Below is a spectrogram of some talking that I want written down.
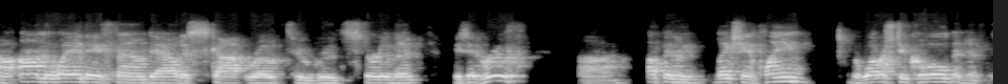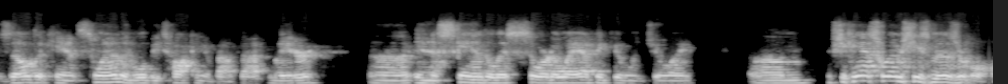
uh, on the way, they found out, as Scott wrote to Ruth Sturtevant, he said, Ruth, uh, up in Lake Champlain, the water's too cold, and if Zelda can't swim, and we'll be talking about that later uh, in a scandalous sort of way, I think you'll enjoy. Um, if she can't swim, she's miserable.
